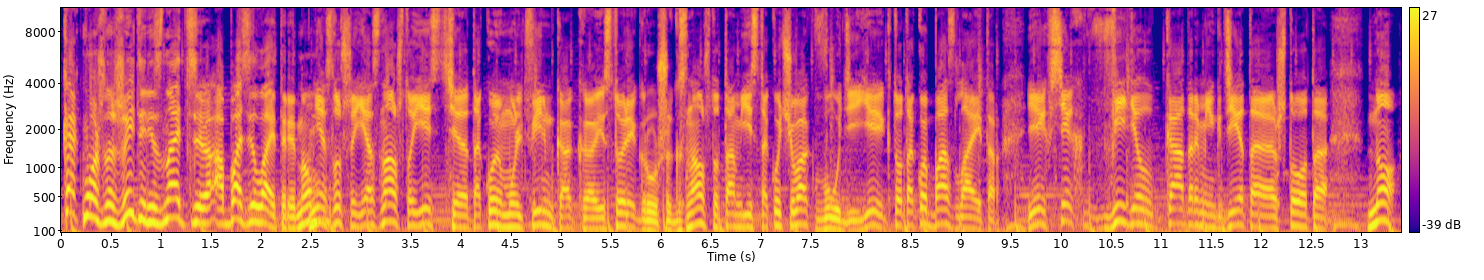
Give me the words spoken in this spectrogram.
как можно жить и не знать о базе Лайтере? Ну, Не, слушай, я знал, что есть э, такой мультфильм, как э, «История игрушек». Знал, что там есть такой чувак Вуди, е- кто такой Баз Лайтер. Я их всех видел кадрами где-то, что-то. Но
